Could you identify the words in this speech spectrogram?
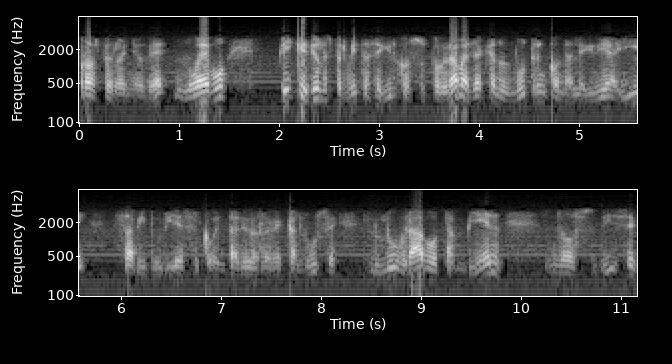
próspero año de nuevo y que Dios les permita seguir con sus programas ya que nos nutren con alegría y sabiduría. Es el comentario de Rebeca Luce. Lulú Bravo también nos dice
